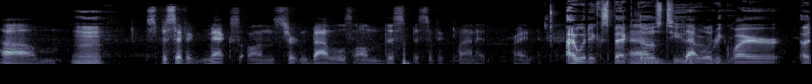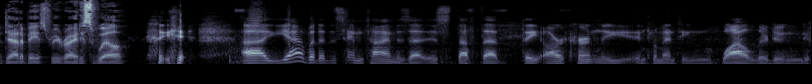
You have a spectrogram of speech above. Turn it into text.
um, mm specific mechs on certain battles on this specific planet, right? I would expect um, those to would... require a database rewrite as well. uh, yeah, but at the same time, is that is stuff that they are currently implementing while they're doing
